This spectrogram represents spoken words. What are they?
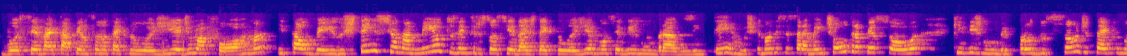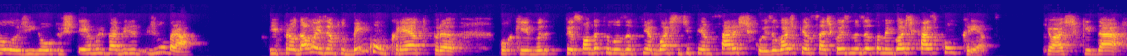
você vai estar pensando tecnologia de uma forma e talvez os tensionamentos entre sociedade e tecnologia vão ser vislumbrados em termos que não necessariamente outra pessoa que vislumbre produção de tecnologia em outros termos vai vislumbrar. E para eu dar um exemplo bem concreto, pra, porque o pessoal da filosofia gosta de pensar as coisas. Eu gosto de pensar as coisas, mas eu também gosto de caso concreto que eu acho que dá.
